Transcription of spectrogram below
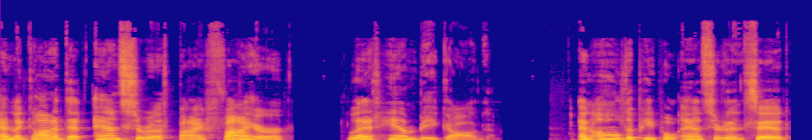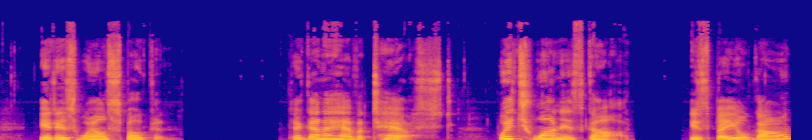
And the God that answereth by fire, let him be God. And all the people answered and said, It is well spoken. They're going to have a test. Which one is God? Is Baal God?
